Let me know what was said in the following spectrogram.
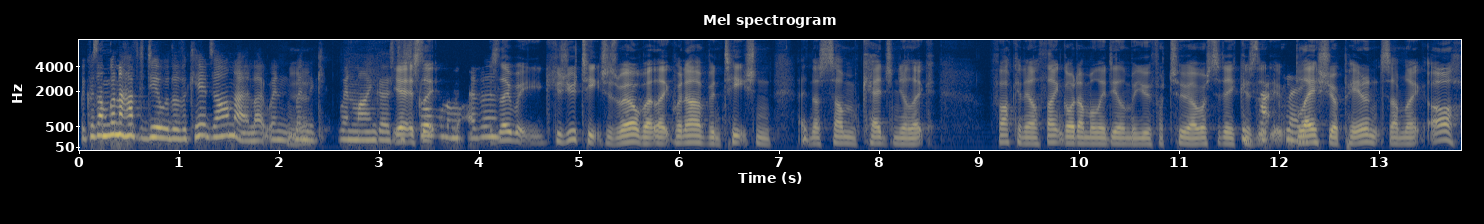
because I'm gonna have to deal with other kids, aren't I? Like when when the, when mine goes Yeah, to school like- and whatever. It's like because you teach as well, but like when I've been teaching and there's some kids and you're like, "Fucking hell! Thank God I'm only dealing with you for two hours today." Because Exactly. bless your parents. I'm like, oh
